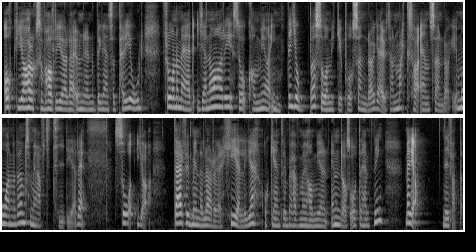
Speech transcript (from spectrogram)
Och jag har också valt att göra det här under en begränsad period. Från och med januari så kommer jag inte jobba så mycket på söndagar utan max ha en söndag i månaden som jag haft tidigare. Så ja, Därför är mina lördagar heliga och egentligen behöver man ju ha mer än en dags återhämtning. Men ja, ni fattar.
